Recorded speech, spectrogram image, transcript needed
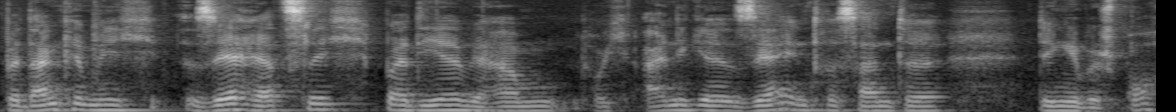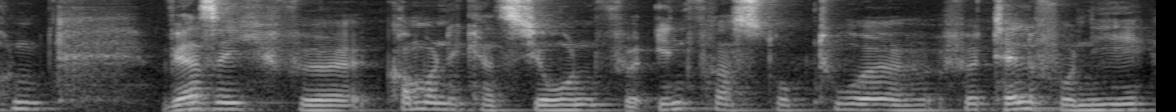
bedanke mich sehr herzlich bei dir. Wir haben, glaube ich, einige sehr interessante Dinge besprochen. Wer sich für Kommunikation, für Infrastruktur, für Telefonie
